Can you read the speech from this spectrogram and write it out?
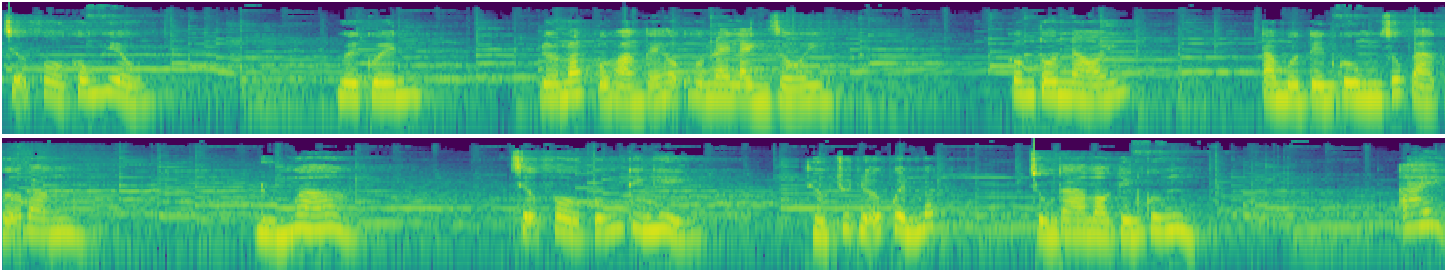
Triệu phổ không hiểu. Ngươi quên, Đôi mắt của Hoàng Thái Hậu hôm nay lành rồi. Công tôn nói, ta muốn tiến cung giúp bà gỡ băng. Đúng à. Triệu phổ cũng kinh hỉ. Thiếu chút nữa quên mất, chúng ta mau tiến cung. Ai?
